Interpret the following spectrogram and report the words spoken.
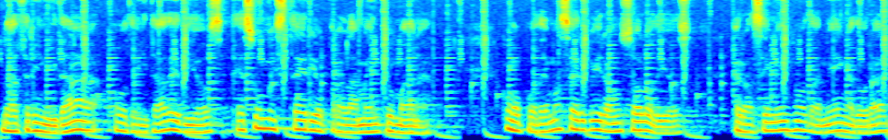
La Trinidad o Deidad de Dios es un misterio para la mente humana. Como podemos servir a un solo Dios, pero asimismo también adorar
